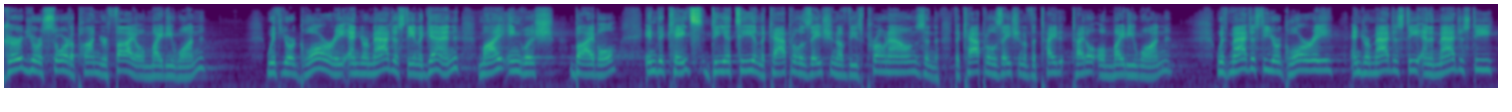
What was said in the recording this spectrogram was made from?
Gird your sword upon your thigh, O mighty one with your glory and your majesty. And again, my English Bible indicates deity and the capitalization of these pronouns and the capitalization of the tit- title, Almighty One. With majesty, your glory and your majesty, and in majesty,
